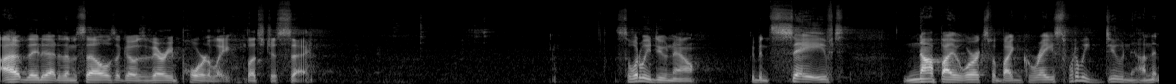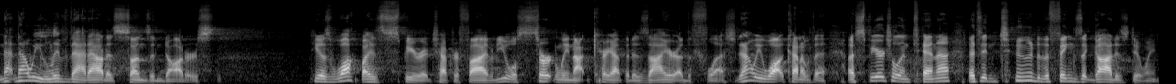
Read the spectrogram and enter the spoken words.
I hope they do that to themselves. It goes very poorly, let's just say. So, what do we do now? We've been saved not by works, but by grace. What do we do now? Now we live that out as sons and daughters. He goes, Walk by the Spirit, chapter 5, and you will certainly not carry out the desire of the flesh. Now we walk kind of with a, a spiritual antenna that's in tune to the things that God is doing.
